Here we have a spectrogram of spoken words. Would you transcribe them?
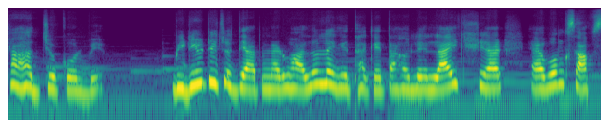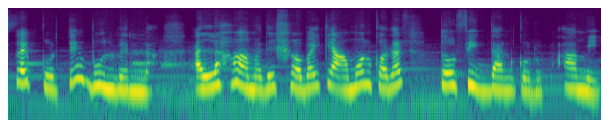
সাহায্য করবে। ভিডিওটি যদি আপনার ভালো লেগে থাকে তাহলে লাইক, শেয়ার এবং সাবস্ক্রাইব করতে ভুলবেন না। আল্লাহ আমাদের সবাইকে আমল করার তৌফিক দান করুন আমিন।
